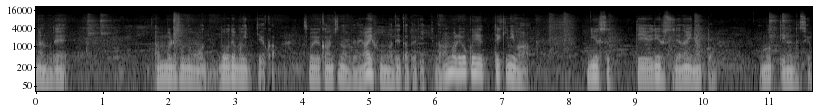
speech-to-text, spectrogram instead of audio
なのであんまりそのどうでもいいっていうかそういう感じなのでね iPhone が出た時っていうのはあんまり僕的にはニュースっていうニュースじゃないなと思っているんですよ。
